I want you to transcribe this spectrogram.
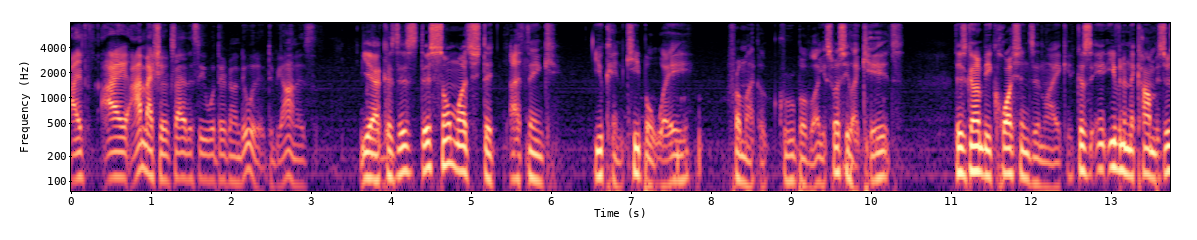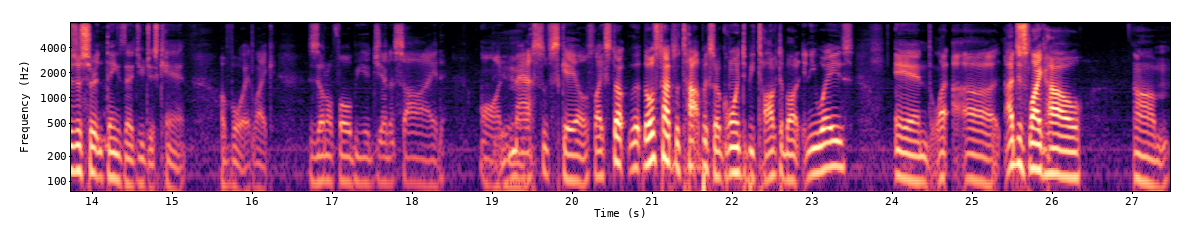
I I I'm actually excited to see what they're gonna do with it. To be honest, Yeah, because there's there's so much that I think you can keep away from like a group of like especially like kids. There's gonna be questions in like because even in the comics, there's just certain things that you just can't avoid, like xenophobia, genocide on Yeah. massive scales, like stuff. th- Those types of topics are going to be talked about anyways, and like uh, I just like how um,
